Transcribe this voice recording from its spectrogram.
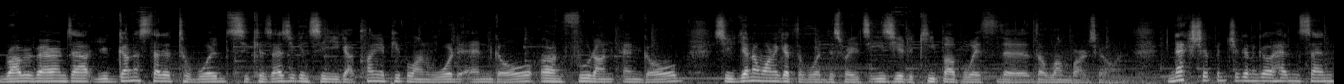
robber barons out, you're gonna set it to wood because as you can see, you got plenty of people on wood and gold, on food on and gold. So you're gonna want to get the wood this way. It's easier to keep up with the the Lombards going. Next shipment you're gonna go ahead and send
